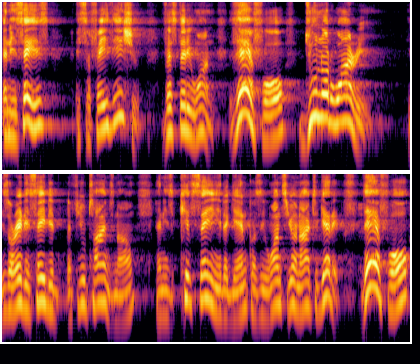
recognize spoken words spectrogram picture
And he says, it's a faith issue. Verse 31 Therefore, do not worry. He's already said it a few times now, and he keeps saying it again because he wants you and I to get it. Therefore,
